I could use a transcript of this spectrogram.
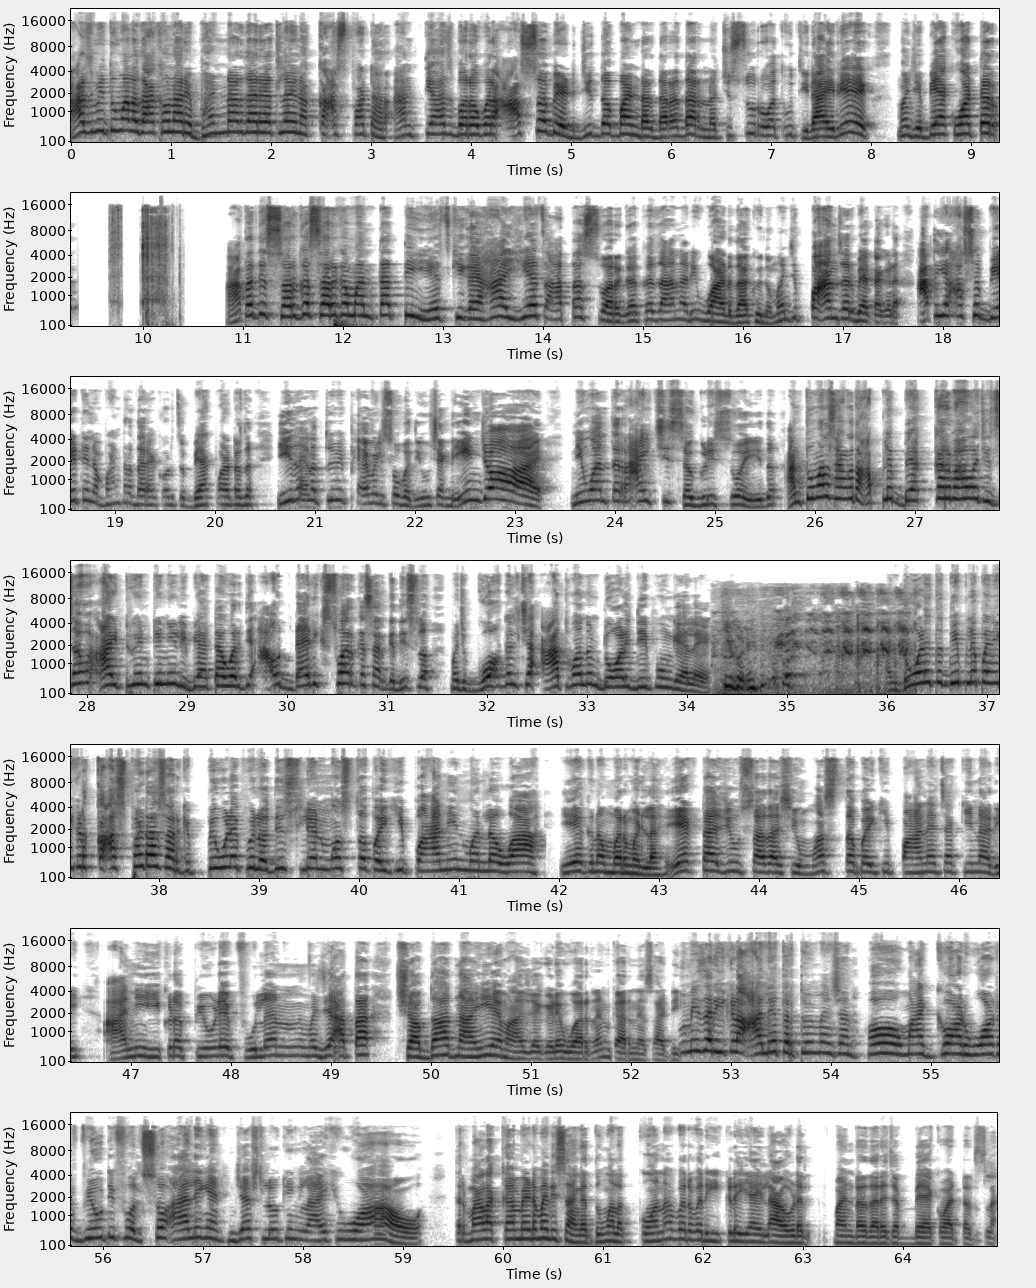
आज मी तुम्हाला दाखवणार आहे भंडारदाऱ्यातलं आहे ना कास पठार. आणि त्याचबरोबर असं भेट जिद्द भंडारदारा धरणाची सुरुवात होती डायरेक्ट म्हणजे बॅक वॉटर आता ते स्वर्ग स्वर्ग म्हणतात ती हेच की काय? हा हेच आता स्वर्गाक जाणारी वाट दाखवतो. म्हणजे पांजर बेटाकडे. आता हे असं बेट आहे ना भंडारदाऱ्याकडचं बॅक वॉटरचं इथं जाय ना तुम्ही फॅमिली सोबत येऊ शकता. एन्जॉय निवांत राहायची सगळी सोय इथं. आणि तुम्हाला सांगतो आपल्या बेकार भावाची जेव्हा आय ट्वेंटी नेली बेटावरती आउट डायरेक्ट स्वर्ग सारखं दिसलं. म्हणजे गॉगलच्या आतमधून डोळे दिपून गेले. आणि डोळे तर दिपले पण इकडे कासफटासारखे पिवळे फुलं दिसले आणि मस्त पैकी पाणी म्हणलं वा एक नंबर म्हणला. एकटा जीव सदाशिव मस्त पैकी पाण्याच्या किनारी आणि इकडं पिवळे फुलं म्हणजे आता शब्दात नाहीये माझ्याकडे वर्णन करण्यासाठी. तुम्ही जर इकडे आले तर तुम्ही म्हणशाल हो my god what beautiful so elegant just looking like wow तर मला कमेंटमध्ये सांगा तुम्हाला कोणाबरोबर इकडे यायला आवडेल? भंडारदाऱ्याच्या बॅक वॉटर्सला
